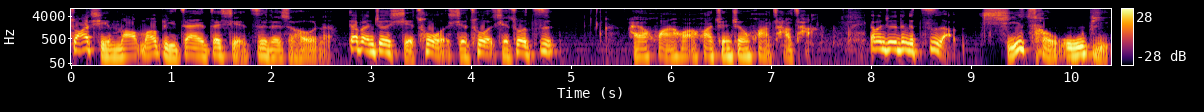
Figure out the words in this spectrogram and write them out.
抓起毛毛笔在在写字的时候呢，要不然就写错写错写错字，还要画画画圈圈画叉叉，要不然就是那个字啊奇丑无比。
